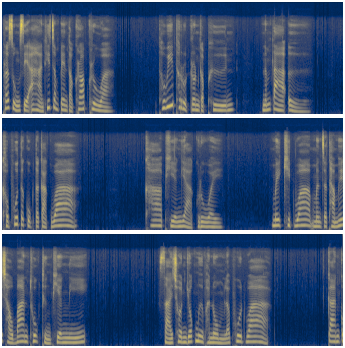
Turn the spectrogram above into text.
เพราะสูญเสียอาหารที่จำเป็นต่อครอบครัว ทวีปถรุดรนกับพื้น น้ำตาเอ่อ เขาพูดตะกุกตะกักว่า ข้าเพียงอยากรวย ไม่คิดว่ามันจะทำให้ชาวบ้านทุกข์ถึงเพียงนี้ สายชนยกมือพนมแล้วพูดว่า การโก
